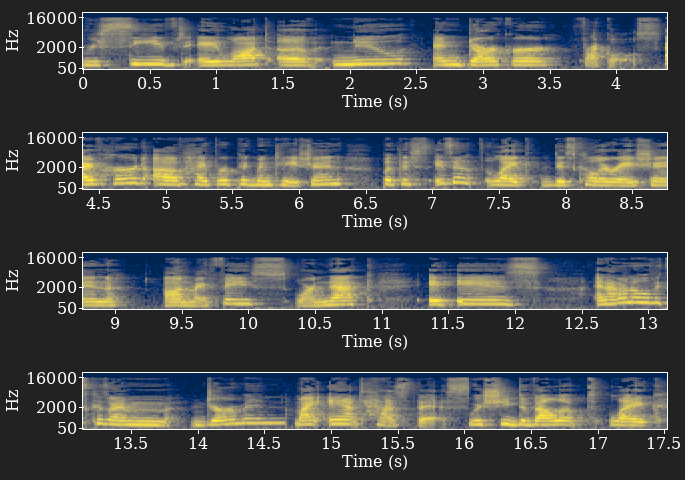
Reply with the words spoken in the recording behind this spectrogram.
received a lot of new and darker freckles. I've heard of hyperpigmentation, but this isn't like discoloration on my face or neck. It is, and I don't know if it's because I'm German. My aunt has this, where she developed like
